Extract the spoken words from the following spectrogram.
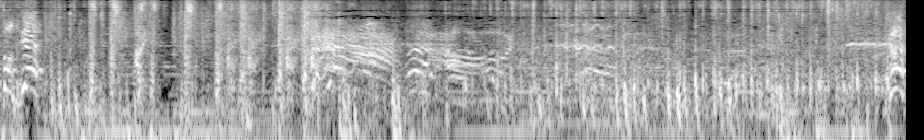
放箭！看！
